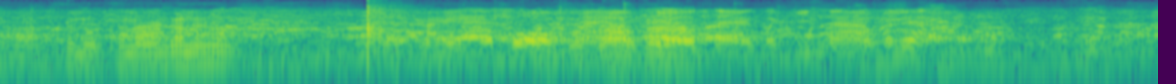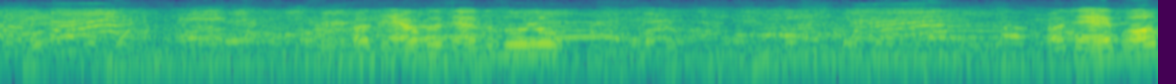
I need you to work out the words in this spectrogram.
อ่สนุกสนานกันนะครับ ใคเขาบอกนอก็แตกมากินน้ำมะเนี่ยเขาแถวเขาแถวตรงนู้นลูกเขาแถวพร้อม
